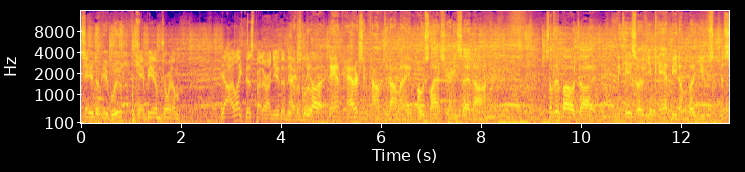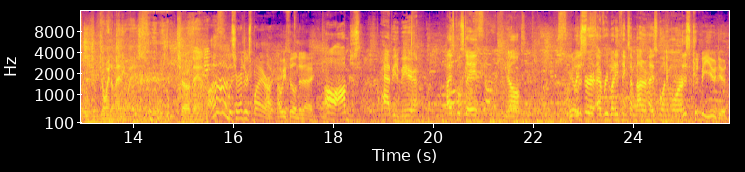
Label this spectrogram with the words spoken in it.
CAW Blue. Can't beat them. Join them. Yeah, I like this better on you than the Actually, other blue. uh, Dan Patterson commented on my post last year, and he said uh, something about uh, in the case of you can beat them, but you just, just join them anyways. Shout out Dan. ah, Mr. Hendricksmeyer. How are we feeling today? Oh, I'm just happy to be here. High school state, you know. You know, Pretty this, sure everybody thinks I'm not in high school anymore. this could be you, dude.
